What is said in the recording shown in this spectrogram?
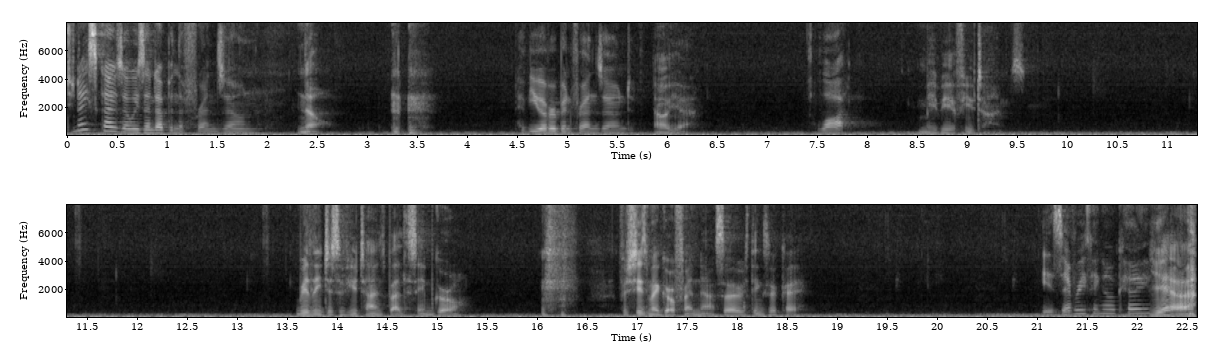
do nice guys always end up in the friend zone? No. Have you ever been friend zoned? Oh yeah, A lot? maybe a few times. Really, just a few times by the same girl. but she's my girlfriend now, so everything's okay. Is everything okay? Yeah.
